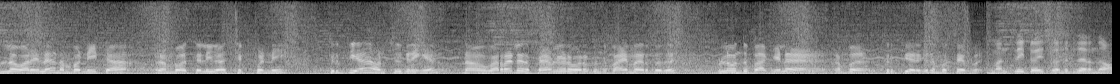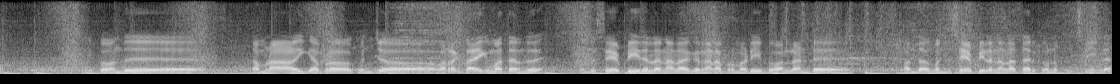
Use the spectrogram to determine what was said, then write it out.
உள்ள வரையில் ரொம்ப நீட்டாக ரொம்ப தெளிவாக செக் பண்ணி திருப்தியாக அனுப்பிச்சிருக்கிறீங்க. நான் வரையில் ஃபேமிலியோட வர கொஞ்சம் பயமாக இருந்தது. உள்ளே வந்து பார்க்கையில ரொம்ப திருப்தியாக இருக்குது ரொம்ப சேஃபு மந்த்லி டுவைஸ் வந்துட்டு தான் இருந்தோம். இப்போ வந்து ரொம்ப நாள் நாளைக்கு அப்புறம் கொஞ்சம் வர்றதுக்கு தயக்கமாக தான் இருந்தது. கொஞ்சம் சேஃப்டி இதெல்லாம் நல்லா இருக்கிறனால அப்புறம் மறுபடியும் இப்போ வரலான்ட்டு வந்தால் கொஞ்சம் சேஃப்டியெல்லாம் நல்லா தான் இருக்குது ஒன்றும் பிரச்சனை இல்லை.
